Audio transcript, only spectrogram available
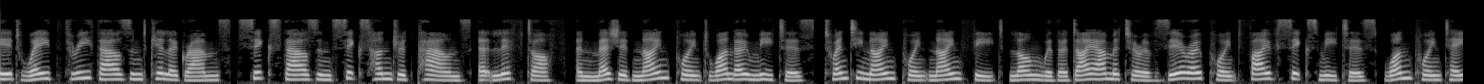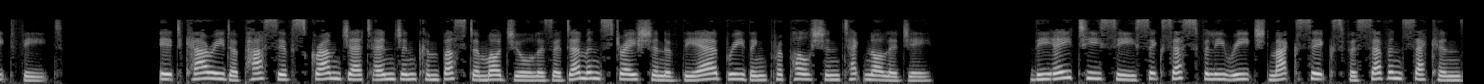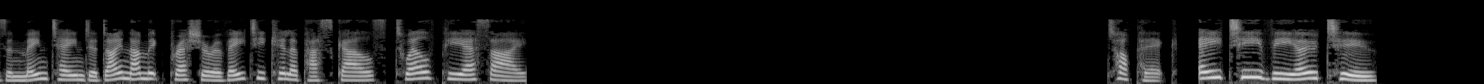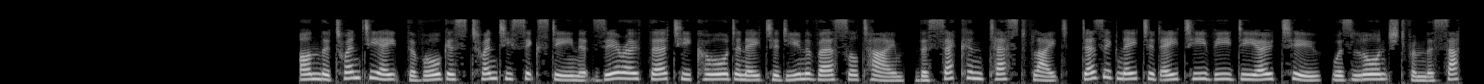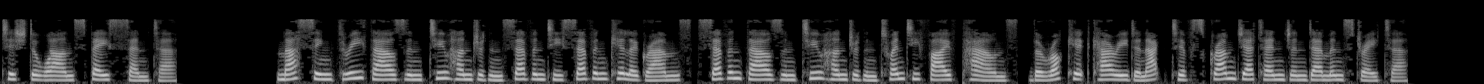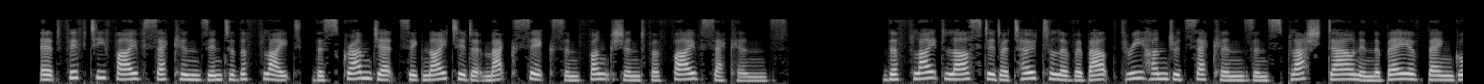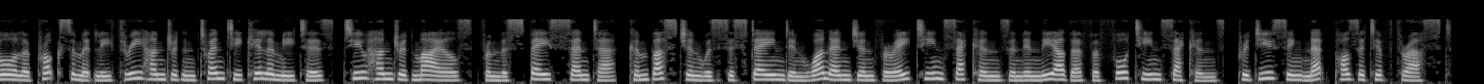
It weighed 3,000 kilograms (6,600 pounds) at liftoff, and measured 9.10 meters (29.9 feet) long with a diameter of 0.56 meters (1.8 feet). It carried a passive scramjet engine combustor module as a demonstration of the air-breathing propulsion technology. The ATV successfully reached Mach 6 for 7 seconds and maintained a dynamic pressure of 80 kPa 12 psi. ATV-02 On 28 August 2016 at 0:30 Coordinated Universal Time, the second test flight, designated ATV-D02, was launched from the Satish Dhawan Space Center. Massing 3277 kilograms, 7225 pounds, the rocket carried an active scramjet engine demonstrator. At 55 seconds into the flight, the scramjets ignited at Mach 6 and functioned for 5 seconds. The flight lasted a total of about 300 seconds and splashed down in the Bay of Bengal approximately 320 kilometers (200 miles) from the space center. Combustion was sustained in one engine for 18 seconds and in the other for 14 seconds, producing net positive thrust.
